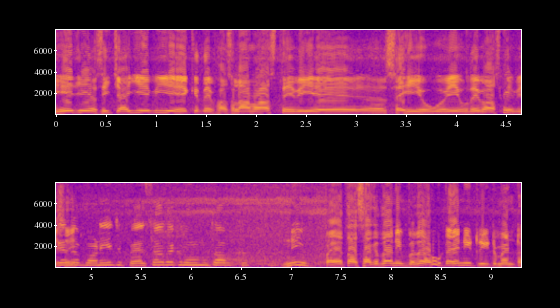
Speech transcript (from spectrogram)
ਇਹ ਜੇ ਅਸੀਂ ਚਾਹੀਏ ਵੀ ਇਹ ਕਿਤੇ ਫਸਲਾਂ ਵਾਸਤੇ ਵੀ ਇਹ ਸਹੀ ਹੋਊ ਇਹ ਉਹਦੇ ਵਾਸਤੇ ਵੀ ਸਹੀ। ਪਾਣੀ 'ਚ ਪੈਸਾ ਦਾ ਕਾਨੂੰਨ ਮੁਤਾਬਕ? ਨਹੀਂ ਪੈ ਤਾਂ ਸਕਦਾ ਨਹੀਂ ਵਿਦਆਊਟ ਐਨੀ ਟ੍ਰੀਟਮੈਂਟ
